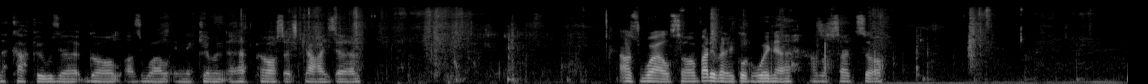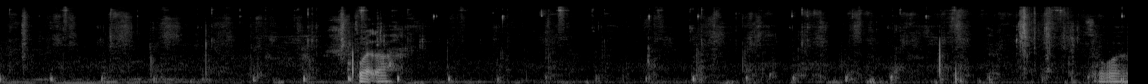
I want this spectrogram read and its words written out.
Lukaku's uh, goal as well in the current uh, process, guys. Um, as well, so a very very good winner, as I said. So. Wait there. So, uh,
